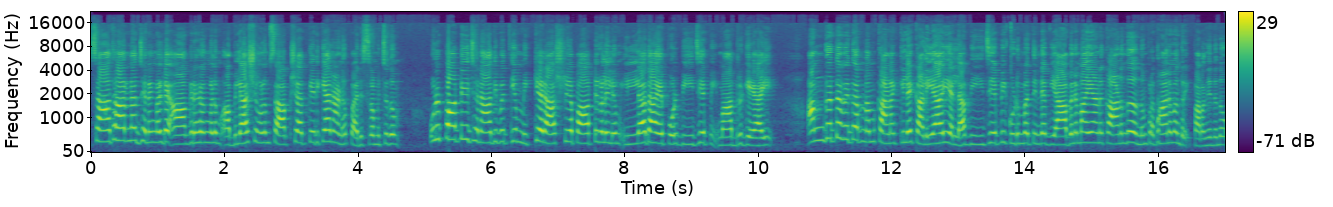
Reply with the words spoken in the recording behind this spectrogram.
സാധാരണ ജനങ്ങളുടെ ആഗ്രഹങ്ങളും അഭിലാഷങ്ങളും സാക്ഷാത്കരിക്കാനാണ് പരിശ്രമിച്ചതും. ഉൾപാർട്ടി ജനാധിപത്യം മിക്ക രാഷ്ട്രീയ പാർട്ടികളിലും ഇല്ലാതായപ്പോൾ ബി ജെ പി മാതൃകയായി. അംഗത്വ വിതരണം കണക്കിലെ കളിയായല്ല ബി ജെ പി കുടുംബത്തിന്റെ വ്യാപനമായാണ് കാണുന്നതെന്നും പ്രധാനമന്ത്രി പറഞ്ഞിരുന്നു.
